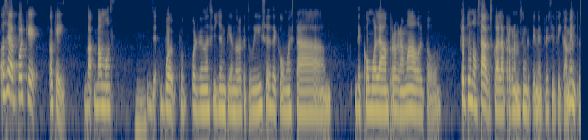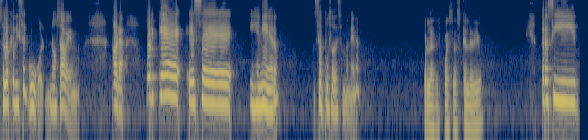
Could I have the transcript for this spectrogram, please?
O sea, porque, ok, va- vamos, volviendo así, yo entiendo lo que tú dices de cómo está, de cómo la han programado y todo. Que tú no sabes cuál es la programación que tiene específicamente. Eso es lo que dice Google, no sabemos. Ahora, ¿por qué ese ingeniero se puso de esa manera? Por las respuestas que le dio. Pero si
